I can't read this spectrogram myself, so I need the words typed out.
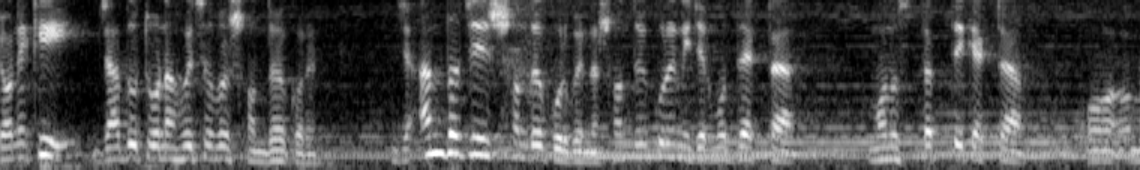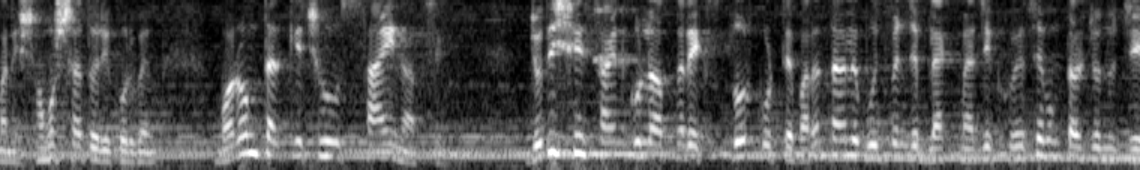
যে অনেকেই জাদু টোনা হয়েছে বলে সন্দেহ করেন? যে আন্দাজে সন্দেহ করবেন না, সন্দেহ করে নিজের মধ্যে একটা মনস্তাত্ত্বিক একটা মানে সমস্যা তৈরি করবেন। বরং তার কিছু সাইন আছে। যদি সেই সাইনগুলো আপনারা এক্সপ্লোর করতে পারেন, তাহলে বুঝবেন যে ব্ল্যাক ম্যাজিক হয়েছে এবং তার জন্য যে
